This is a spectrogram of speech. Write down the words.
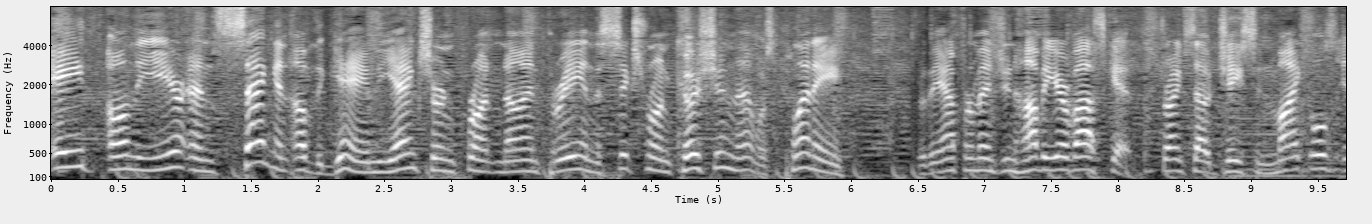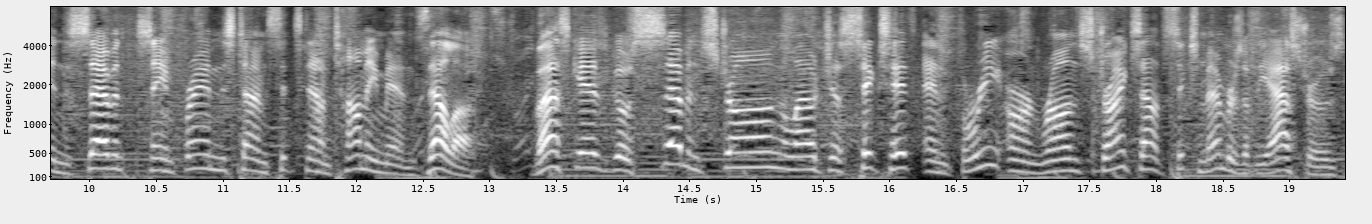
eighth on the year and second of the game. The Yanks are in front 9 3, and the six run cushion, that was plenty for the aforementioned Javier Vazquez. Strikes out Jason Michaels in the seventh. Same frame, this time sits down Tommy Manzella. Vazquez goes seven strong, allowed just six hits and three earned runs, strikes out six members of the Astros.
